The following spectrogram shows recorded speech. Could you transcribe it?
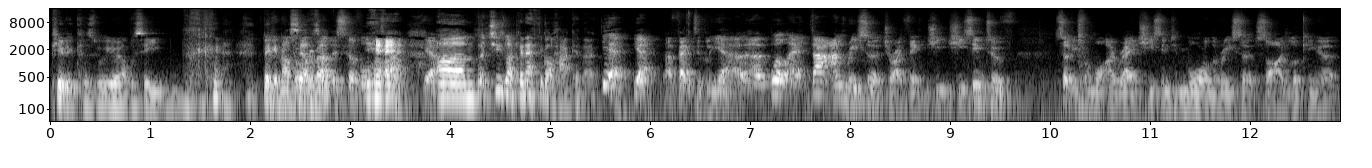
purely because we were obviously bigging Talk ourselves about up. this stuff all the Yeah. time. Yeah. Um, but she's like an ethical hacker, though. Yeah, yeah, effectively, yeah. Uh, well, uh, that and researcher, I think. She, she seemed to have, certainly from what I read, she seemed to be more on the research side, looking at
